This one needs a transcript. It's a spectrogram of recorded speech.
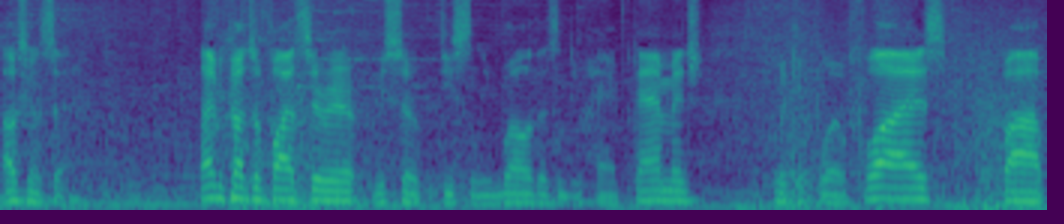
I was going to say. Ivy Cudgel flies through. We soak decently well. It doesn't do half damage. Wicked Blow flies. Bop.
